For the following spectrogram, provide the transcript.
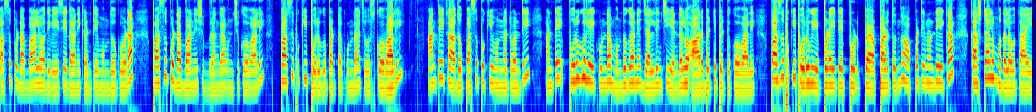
పసుపు డబ్బాలో అది వేసేదానికంటే ముందు కూడా పసుపు డబ్బాని శుభ్రంగా ఉంచుకోవాలి. పసుపుకి పురుగు పట్టకుండా చూసుకోవాలి. అంతేకాదు పసుపుకి ఉన్నటువంటి అంటే పురుగు లేకుండా ముందుగానే జల్లించి ఎండలో ఆరబెట్టి పెట్టుకోవాలి. పసుపుకి పురుగు ఎప్పుడైతే పడుతుందో అప్పటి నుండి ఇక కష్టాలు మొదలవుతాయి.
